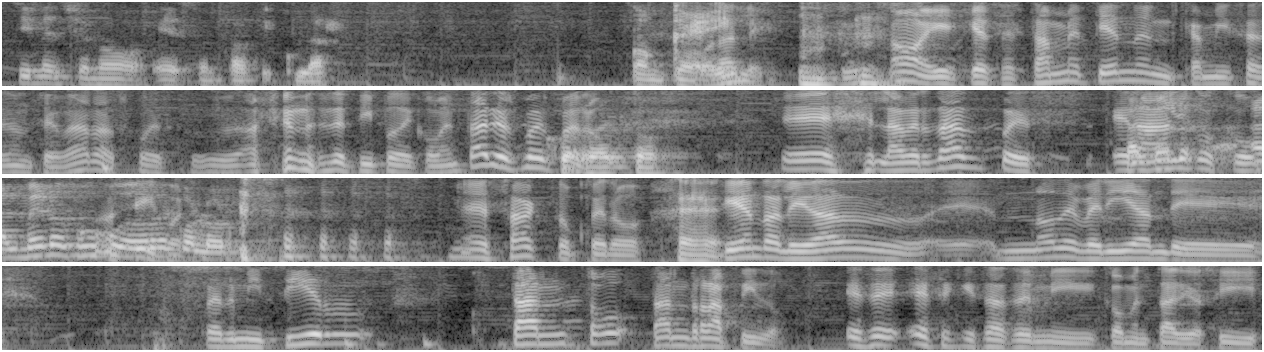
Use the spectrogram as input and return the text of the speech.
sí mencionó eso en particular. Ok. No, y que se están metiendo en camisa de once varas, pues, haciendo ese tipo de comentarios, pues, pero. Eh, la verdad, pues, era algo como. Al menos un jugador de color. Exacto, pero sí, en realidad eh, no deberían de permitir tanto, tan rápido. Ese, ese quizás es mi comentario. Si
